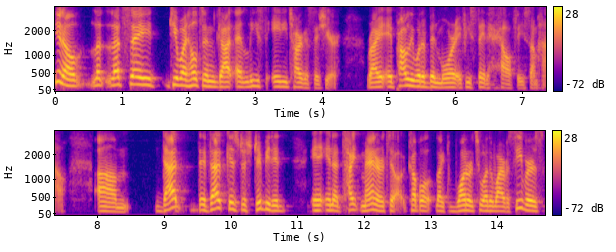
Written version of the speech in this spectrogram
you know, let, let's say T.Y. Hilton got at least 80 targets this year, right? It probably would have been more if he stayed healthy somehow. Um, that if that gets distributed in, in a tight manner to a couple, like one or two other wide receivers,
